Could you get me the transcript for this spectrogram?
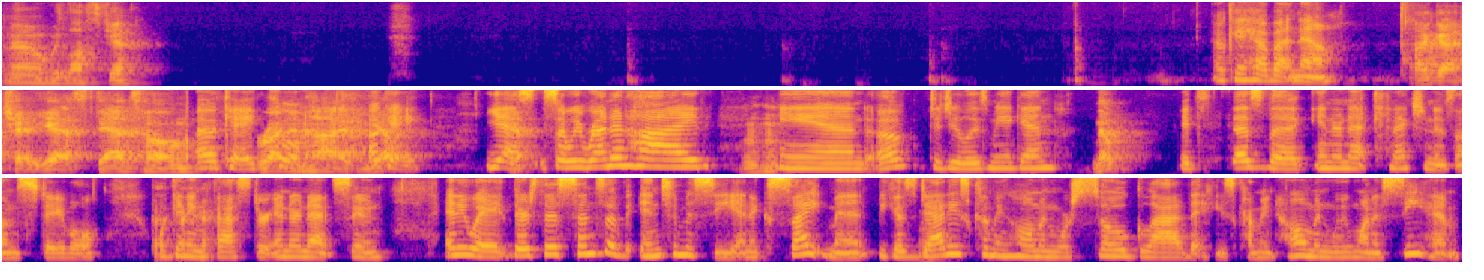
Oh, no, we lost you. Okay, how about now? I gotcha. Yes, dad's home. Okay, run cool. and hide. Yep. Okay, Yes. So we run and hide. Mm-hmm. And oh, did you lose me again? Nope. It says the internet connection is unstable. That's We're getting okay. faster internet soon. Anyway, there's this sense of intimacy and excitement because mm-hmm. daddy's coming home and we're so glad that he's coming home and we want to see him.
